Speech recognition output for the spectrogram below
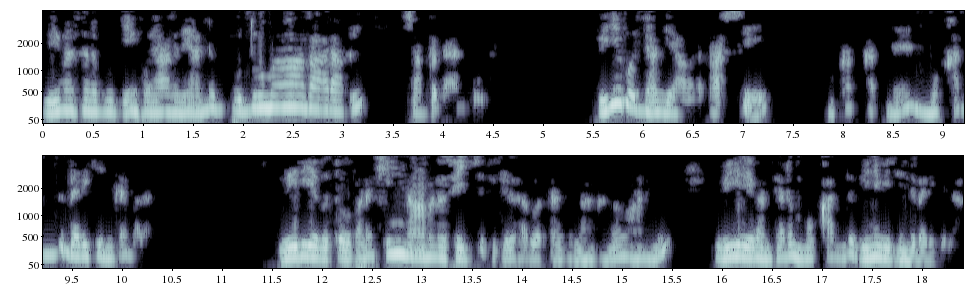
විමර්ශන බුද්ධියෙන් හොයාගෙන යන්න පුදුමාකාර අපි සම්ප්‍රදාන විරියොජ්ජංගය ආවට පස්සේ මොකක්වත් නැහැ මොකද්ද බැරි කියන එකයි බලන්න. වීරියවතෝ බණ කිං නාමන සිච්චති කියලා හරුවත් සඳහන් කරනවා වහන්නේ වීරියවන්තයට මොකද්ද විනිවිදින්න බැරි කියලා.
